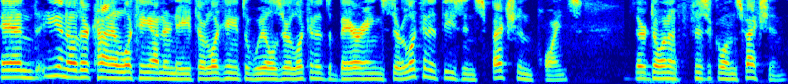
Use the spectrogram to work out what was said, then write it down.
And, you know, they're kind of looking underneath. They're looking at the wheels. They're looking at the bearings. They're looking at these inspection points. They're doing a physical inspection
